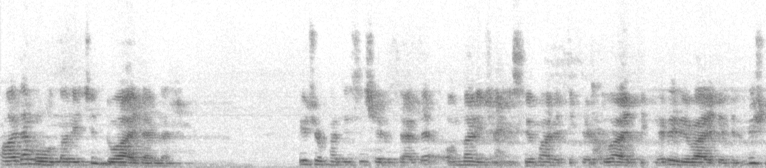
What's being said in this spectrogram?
Adem oğulları için dua ederler. Birçok hadis-i şeriflerde onlar için istiğfar ettikleri, dua ettikleri rivayet edilmiş.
